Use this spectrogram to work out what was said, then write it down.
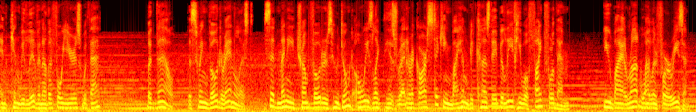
And can we live another four years with that? But Thau, the swing voter analyst, said many Trump voters who don't always like his rhetoric are sticking by him because they believe he will fight for them. You buy a Rottweiler for a reason.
